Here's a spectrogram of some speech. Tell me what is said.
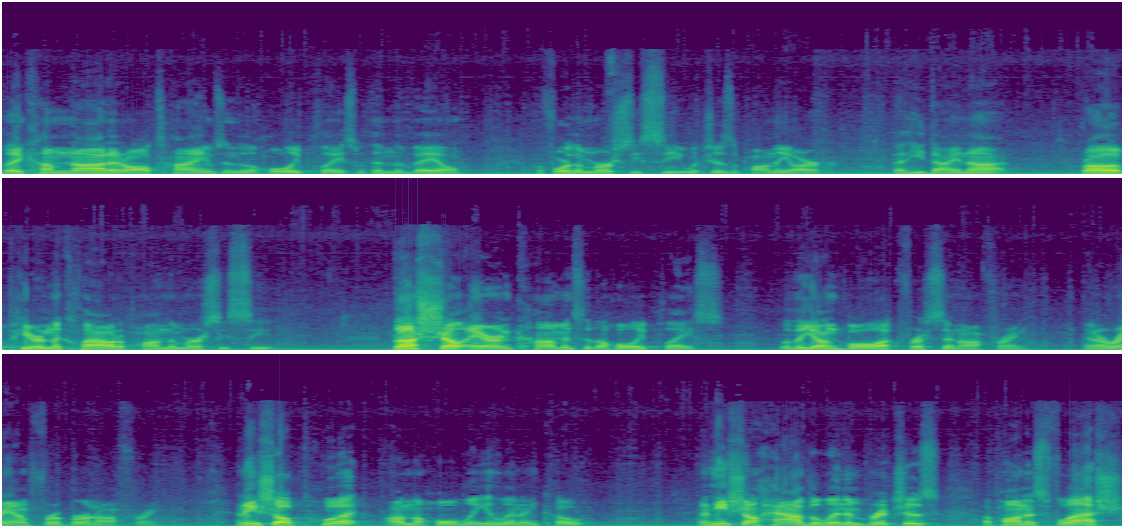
they come not at all times into the holy place within the veil, before the mercy seat which is upon the ark, that he die not. For I will appear in the cloud upon the mercy seat. Thus shall Aaron come into the holy place with a young bullock for a sin offering, and a ram for a burnt offering And he shall put on the holy linen coat, and he shall have the linen breeches upon his flesh,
